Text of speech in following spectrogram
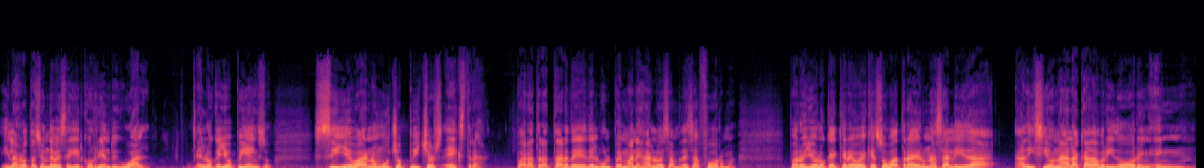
Y la rotación debe seguir corriendo igual. Es lo que yo pienso sí llevarnos muchos pitchers extra para tratar de, del bullpen manejarlo de esa, forma. Pero yo lo que creo es que eso va a traer una salida adicional a cada abridor en,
